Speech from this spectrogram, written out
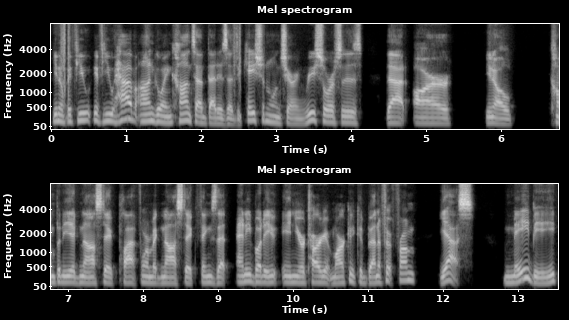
you know, if you if you have ongoing content that is educational and sharing resources that are, you know, company agnostic, platform agnostic, things that anybody in your target market could benefit from, yes. Maybe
